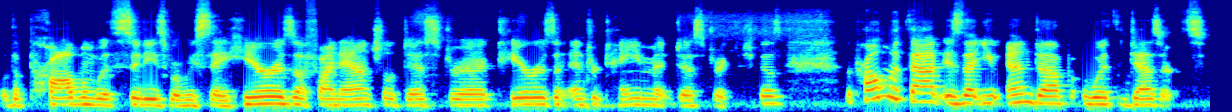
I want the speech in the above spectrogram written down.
the problem with cities where we say here is a financial district here is an entertainment district. She goes the problem with that is that you end up with deserts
